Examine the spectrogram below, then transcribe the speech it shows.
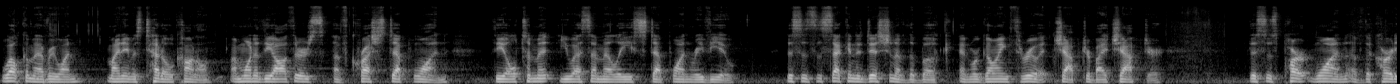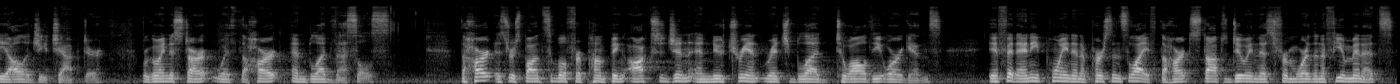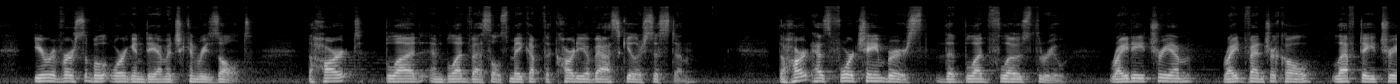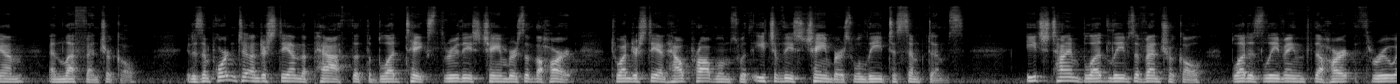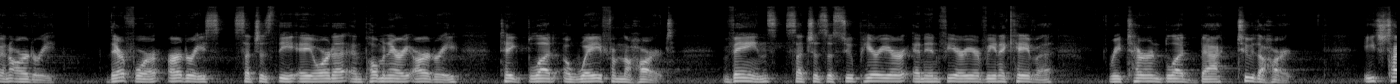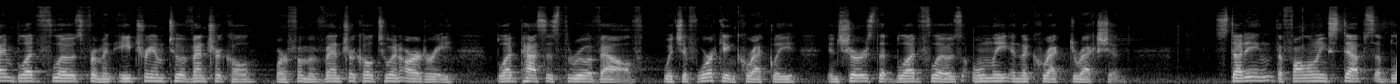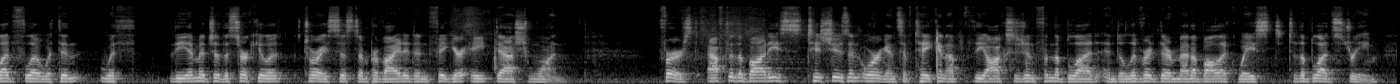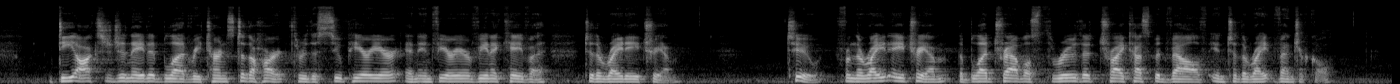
Welcome, everyone. My name is Ted O'Connell. I'm one of the authors of Crush Step 1, the ultimate USMLE Step 1 review. This is the second edition of the book, and we're going through it chapter by chapter. This is part one of the cardiology chapter. We're going to start with the heart and blood vessels. The heart is responsible for pumping oxygen and nutrient rich blood to all the organs. If at any point in a person's life the heart stops doing this for more than a few minutes, irreversible organ damage can result. The heart, blood, and blood vessels make up the cardiovascular system. The heart has four chambers that blood flows through right atrium, right ventricle, left atrium, and left ventricle. It is important to understand the path that the blood takes through these chambers of the heart to understand how problems with each of these chambers will lead to symptoms. Each time blood leaves a ventricle, blood is leaving the heart through an artery, Therefore, arteries such as the aorta and pulmonary artery take blood away from the heart. Veins, such as the superior and inferior vena cava, return blood back to the heart. Each time blood flows from an atrium to a ventricle or from a ventricle to an artery, blood passes through a valve, which, if working correctly, ensures that blood flows only in the correct direction. Studying the following steps of blood flow within, with the image of the circulatory system provided in Figure 8 1. First, after the body's tissues and organs have taken up the oxygen from the blood and delivered their metabolic waste to the bloodstream, deoxygenated blood returns to the heart through the superior and inferior vena cava to the right atrium. 2. From the right atrium, the blood travels through the tricuspid valve into the right ventricle.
